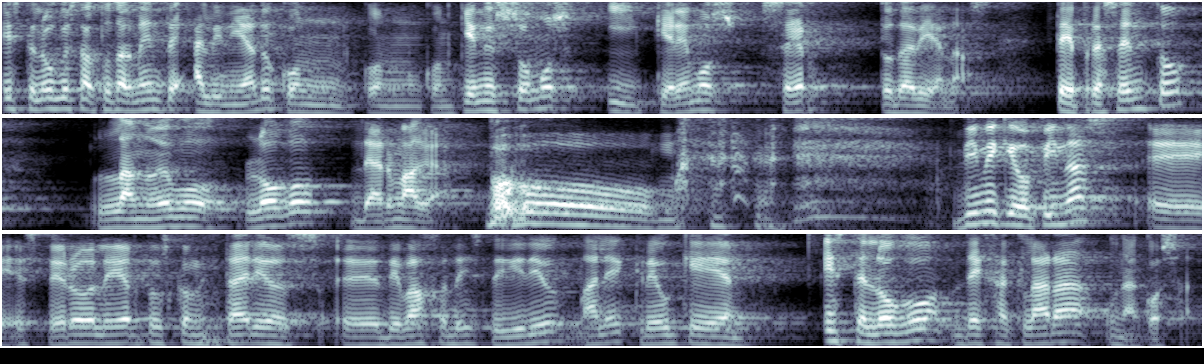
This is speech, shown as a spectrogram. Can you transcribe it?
este logo está totalmente alineado con, con, con quienes somos y queremos ser todavía más. Te presento la nuevo logo de Armaga. ¡Bum! Dime qué opinas, eh, espero leer tus comentarios eh, debajo de este vídeo, ¿vale? Creo que este logo deja clara una cosa.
